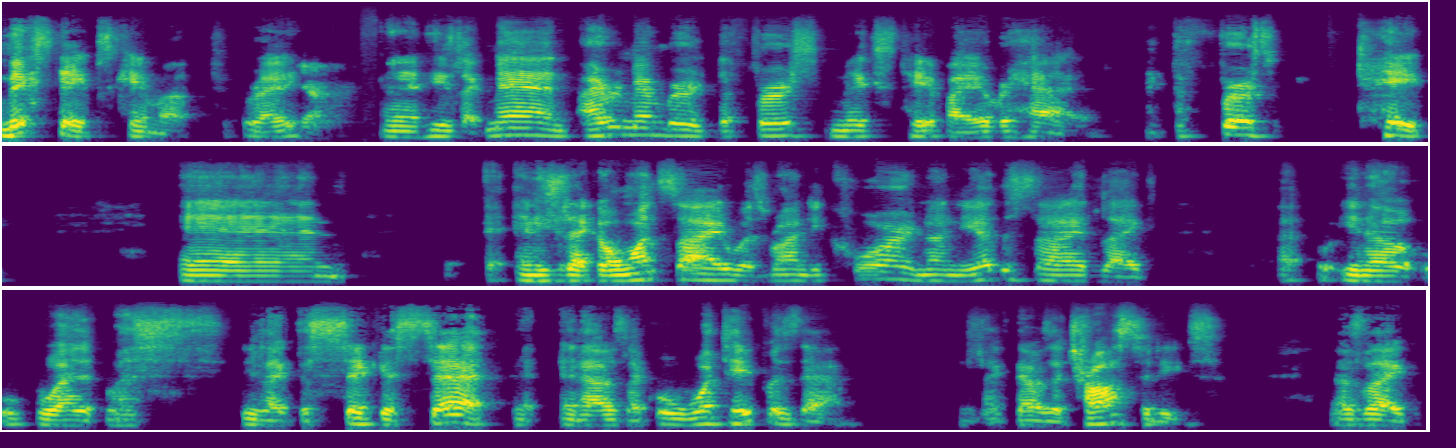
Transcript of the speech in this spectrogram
mixtapes came up, right? Yeah. And he's like, man, I remember the first mixtape I ever had, like the first tape, and and he's like, on one side was Randy Core, and on the other side, like, uh, you know, what was like the sickest set. And I was like, well, what tape was that? He's like, that was Atrocities. I was like,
